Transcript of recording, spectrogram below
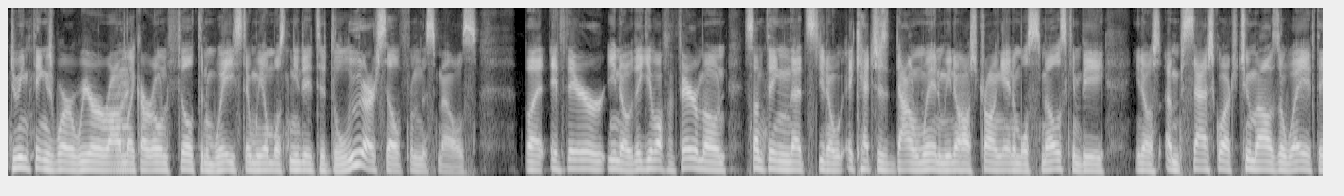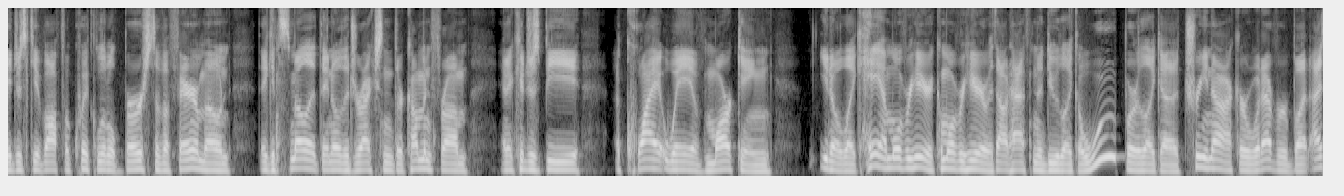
doing things where we were around like our own filth and waste and we almost needed to dilute ourselves from the smells. But if they're, you know, they give off a pheromone, something that's, you know, it catches downwind. We know how strong animal smells can be. You know, a Sasquatch two miles away, if they just give off a quick little burst of a pheromone, they can smell it. They know the direction that they're coming from. And it could just be a quiet way of marking, you know, like, hey, I'm over here, come over here without having to do like a whoop or like a tree knock or whatever. But I,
